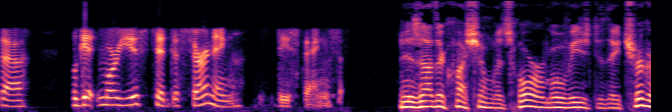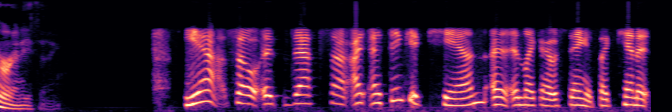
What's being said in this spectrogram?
uh, we'll get more used to discerning these things. His other question was horror movies. Do they trigger anything? Yeah, so it, that's uh, I, I think it can, and, and like I was saying, it's like can it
